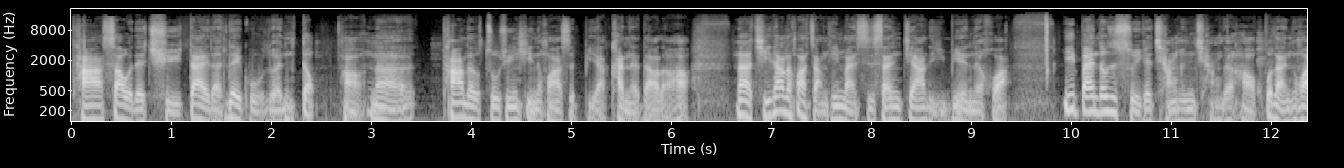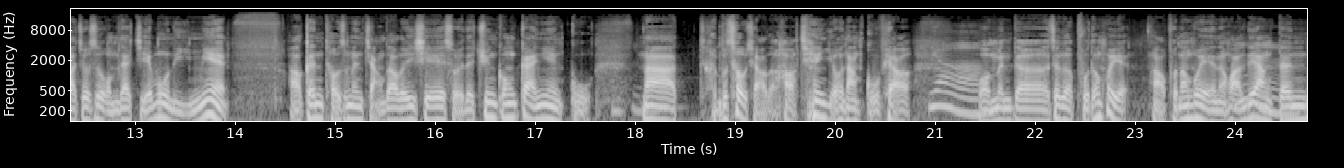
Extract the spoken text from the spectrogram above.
它稍微的取代了类股轮动。好，那它的族群性的话是比较看得到的哈。那其他的话，涨停板十三家里面的话，一般都是属于一个强很强的哈，不然的话就是我们在节目里面。啊，跟投资们讲到的一些所谓的军工概念股，那很不凑巧的哈，今天有档股票，我们的这个普通会员，好，普通会员的话亮灯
